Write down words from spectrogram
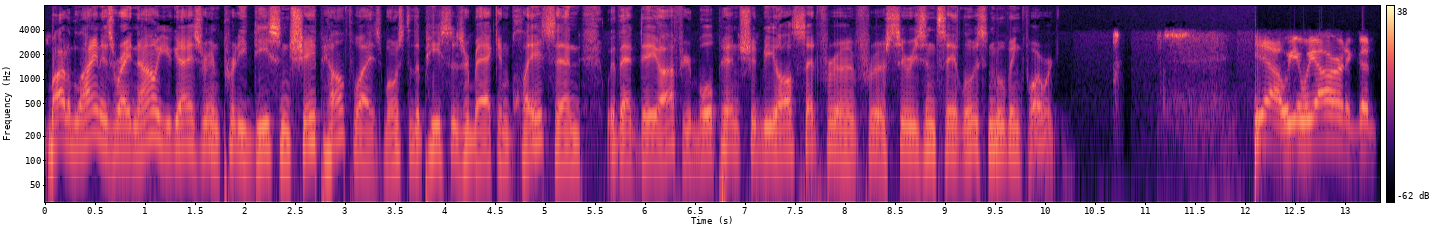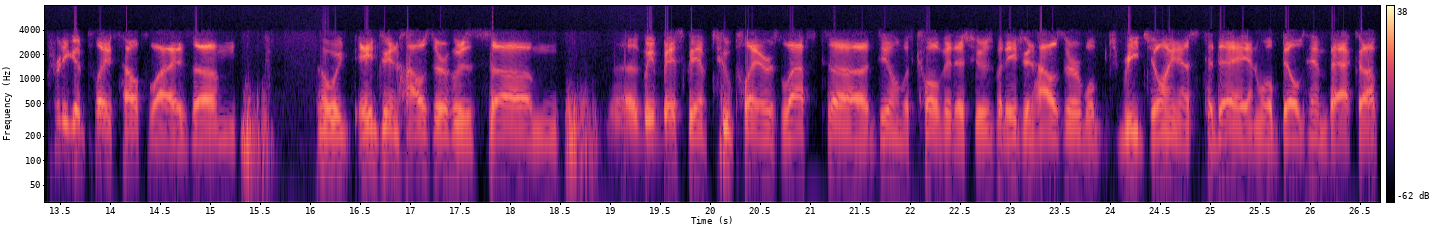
bottom line is, right now, you guys are in pretty decent shape health wise. Most of the pieces are back in place, and with that day off, your bullpen should be all set for a, for a series in St. Louis and moving forward. Yeah, we we are in a good, pretty good place health wise. Um, Adrian Houser, who's um, uh, we basically have two players left uh, dealing with COVID issues, but Adrian Houser will rejoin us today, and we'll build him back up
